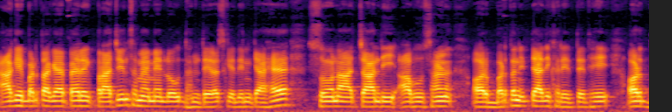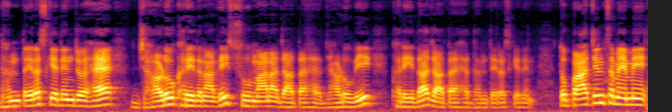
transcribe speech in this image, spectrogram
आगे बढ़ता गया। पहले प्राचीन समय में लोग धनतेरस के दिन क्या है? सोना, चांदी, आभूषण और बर्तन इत्यादि खरीदते थे। और धनतेरस के दिन जो है, झाड़ू खरीदना भी शुभ माना जाता है। झाड़ू भी खरीदा जाता है धनतेरस के दिन। तो प्राचीन समय में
